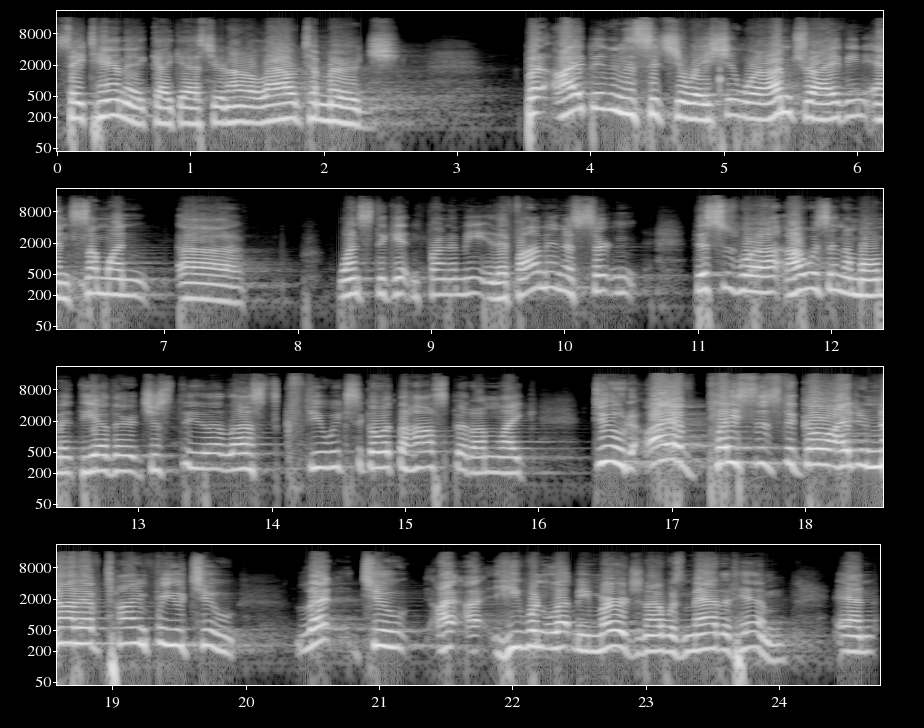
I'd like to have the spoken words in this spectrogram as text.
satanic, I guess. You're not allowed to merge. But I've been in a situation where I'm driving and someone, uh, wants to get in front of me. And if I'm in a certain, this is where I, I was in a moment the other, just the last few weeks ago at the hospital. I'm like, dude, I have places to go. I do not have time for you to let, to, I, I, he wouldn't let me merge, and I was mad at him. And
